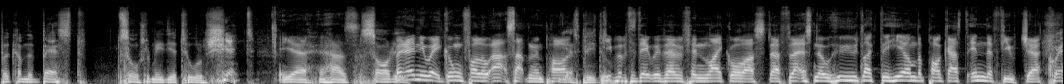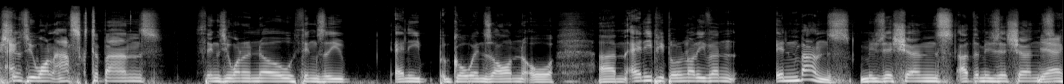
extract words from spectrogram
become the best social media tool. Shit. Yeah, it has. Sorry. But anyway, go and follow at Sappenin Pod. Yes, please do. Keep up to date with everything, like all our stuff. Let us know who you'd like to hear on the podcast in the future. questions you want asked to bands, things you want to know, things that you any goings on, or um, any people not even in bands, musicians, other musicians, Yeah,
